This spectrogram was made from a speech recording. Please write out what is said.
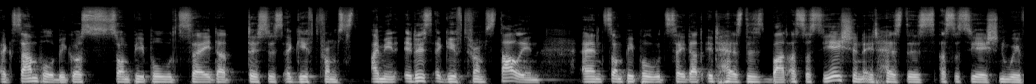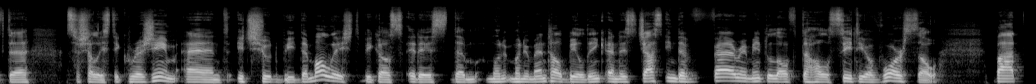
example. Because some people would say that this is a gift from, I mean, it is a gift from Stalin. And some people would say that it has this bad association. It has this association with the socialistic regime and it should be demolished because it is the mon- monumental building and it's just in the very middle of the whole city of Warsaw. But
